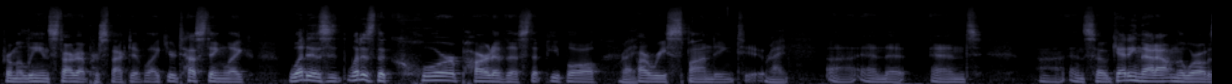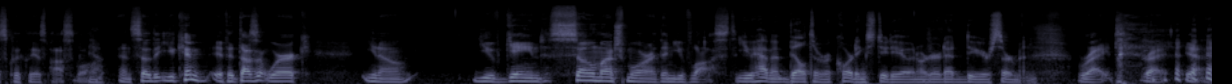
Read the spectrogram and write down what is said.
from a lean startup perspective. Like you're testing, like what is what is the core part of this that people Right. are responding to, Right. uh, and that and uh, and so getting that out in the world as quickly as possible Yeah. and so that you can if it doesn't work you know you've gained so much more than you've lost. You haven't built a recording studio in order to do your sermon. right right. Yeah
